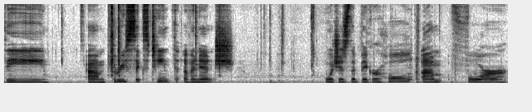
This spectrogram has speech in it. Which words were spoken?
the um, 3 16th of an inch which is the bigger hole um, for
